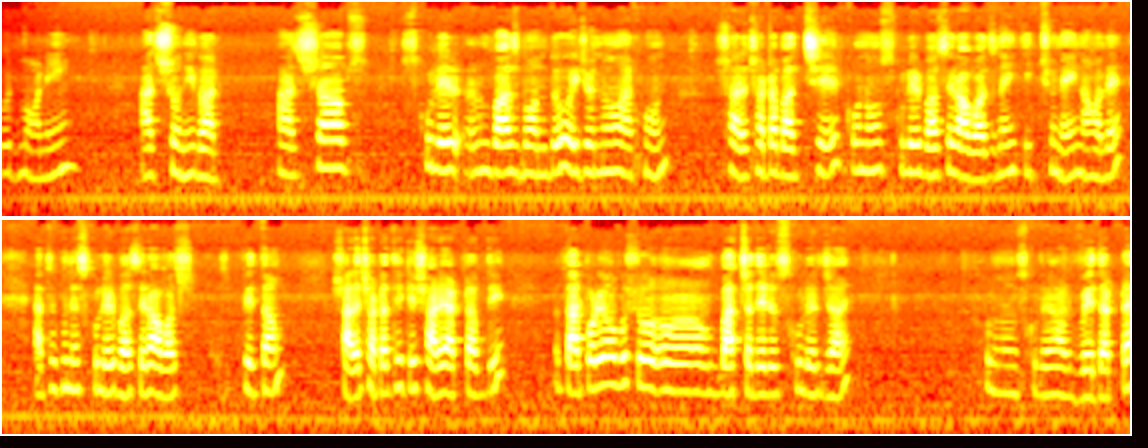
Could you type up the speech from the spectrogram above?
গুড মর্নিং আজ শনিবার। আজ সব স্কুলের বাস বন্ধ, ওই জন্য এখন সাড়ে ছটা বাজছে। কোনো স্কুলের বাসের আওয়াজ নেই, কিচ্ছু নেই। নাহলে এতক্ষণে স্কুলের বাসের আওয়াজ পেতাম, সাড়ে ছটা থেকে সাড়ে আটটা অবধি। তারপরেও অবশ্য বাচ্চাদের স্কুলের যায়। স্কুলে আর ওয়েদারটা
